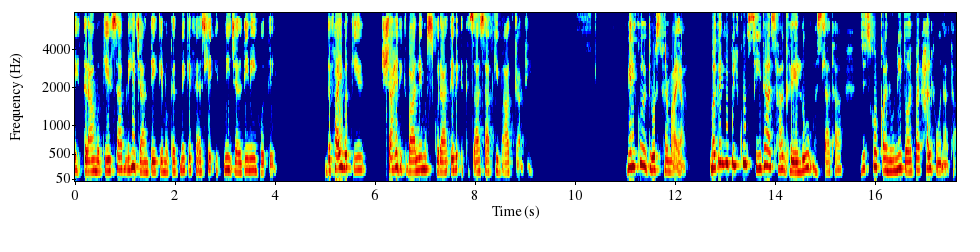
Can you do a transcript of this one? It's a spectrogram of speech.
احترام وکیل صاحب نہیں جانتے کہ مقدمے کے فیصلے اتنی جلدی نہیں ہوتے۔ دفاعی وکیل شاہد اقبال نے مسکراتے ہوئے احتجاج صاحب کی بات کاٹی۔ بالکل درست فرمایا، مگر یہ بالکل سیدھا سا گھریلو مسئلہ تھا جس کو قانونی طور پر حل ہونا تھا۔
